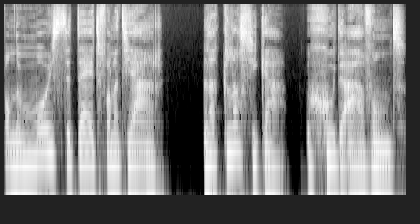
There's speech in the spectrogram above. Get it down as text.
Van de mooiste tijd van het jaar. La Classica. Goede avond.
